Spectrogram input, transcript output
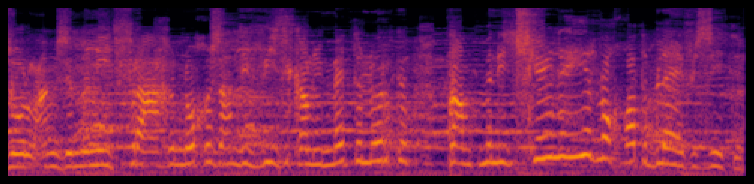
Zolang ze me niet vragen nog eens aan die vieze kalumet te lurken, kan het me niet schelen hier nog wat te blijven zitten.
